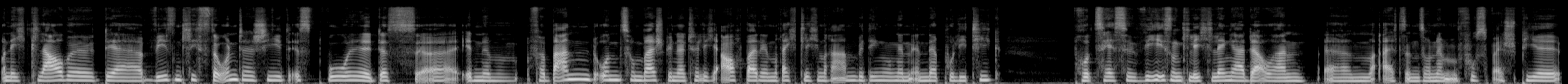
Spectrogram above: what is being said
Und ich glaube, der wesentlichste Unterschied ist wohl, dass äh, in einem Verband und zum Beispiel natürlich auch bei den rechtlichen Rahmenbedingungen in der Politik Prozesse wesentlich länger dauern ähm, als in so einem Fußballspiel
